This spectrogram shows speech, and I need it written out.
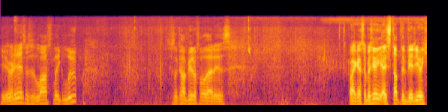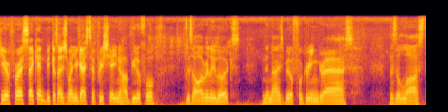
Here it is this is lost lake loop. Just look how beautiful that is. All right guys so basically i stopped the video here for a second because i just want you guys to appreciate you know how beautiful this all really looks. And the nice beautiful green grass. There's a lost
